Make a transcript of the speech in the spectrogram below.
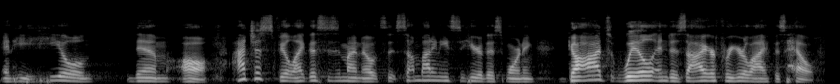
And he healed them all. I just feel like this is in my notes that somebody needs to hear this morning. God's will and desire for your life is health.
